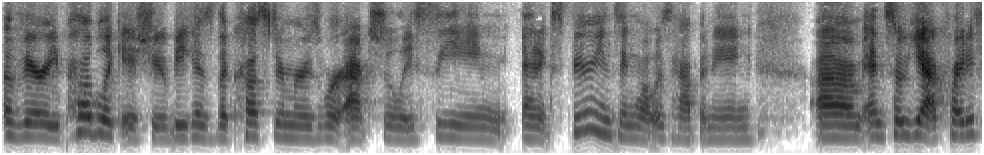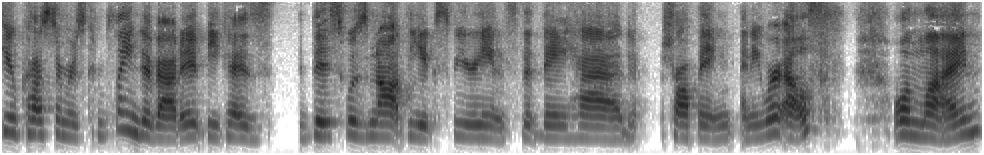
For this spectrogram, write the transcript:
a very public issue because the customers were actually seeing and experiencing what was happening. Um, and so, yeah, quite a few customers complained about it because this was not the experience that they had shopping anywhere else online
